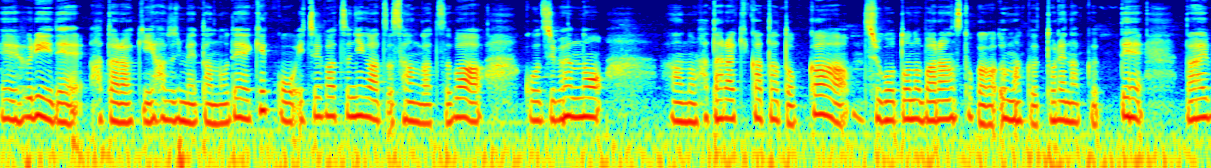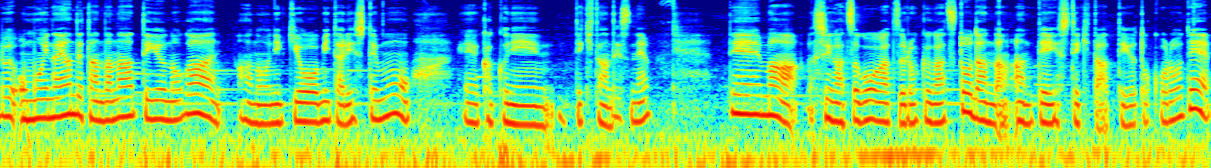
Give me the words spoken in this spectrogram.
えー、フリーで働き始めたので結構1月2月3月はこう自分のあの働き方とか仕事のバランスとかがうまく取れなくってだいぶ思い悩んでたんだなっていうのがあの日記を見たりしても、えー、確認できたんですね。でまあ4月5月6月とだんだん安定してきたっていうところで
